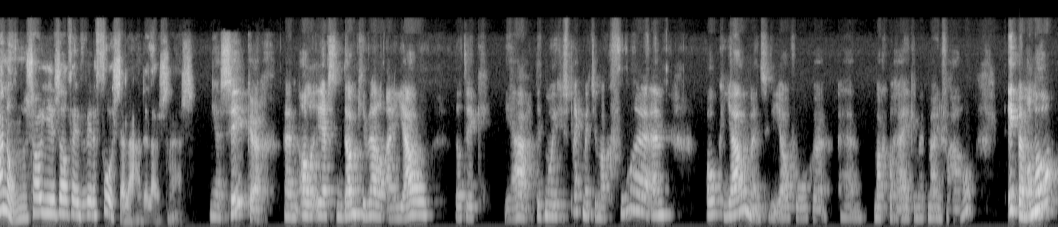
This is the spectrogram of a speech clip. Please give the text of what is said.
Manon, zou je jezelf even willen voorstellen aan de luisteraars? Jazeker. En allereerst een dankjewel aan jou dat ik ja, dit mooie gesprek met je mag voeren. En ook jou, mensen die jou volgen, uh, mag bereiken met mijn verhaal. Ik ben Manon.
